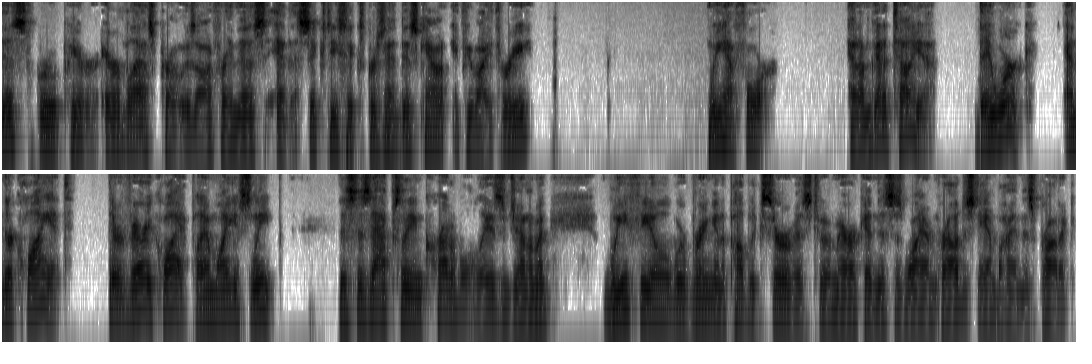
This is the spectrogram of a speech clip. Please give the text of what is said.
This group here, AirBlast Pro, is offering this at a 66% discount if you buy three. We have four. And I'm going to tell you, they work and they're quiet. They're very quiet. Play them while you sleep. This is absolutely incredible, ladies and gentlemen. We feel we're bringing a public service to America, and this is why I'm proud to stand behind this product.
